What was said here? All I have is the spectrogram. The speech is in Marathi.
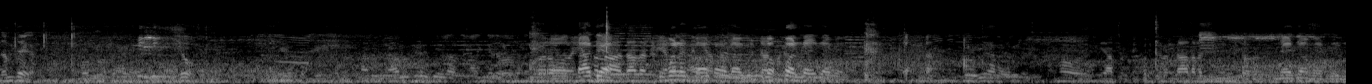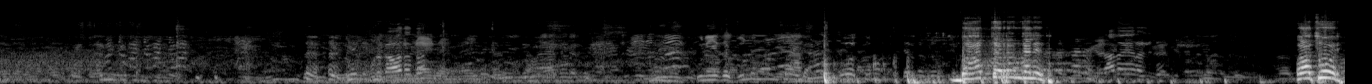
जम जाएगा दादा दादा तुम्हाला दादा लागेल गप्पा नाही जागा पा बहात्तर रन झालेत. पाच ओव्हर.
